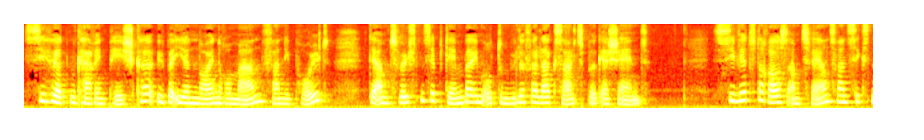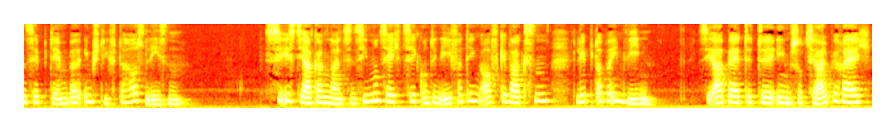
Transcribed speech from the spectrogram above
Sie hörten Karin Peschka über ihren neuen Roman Fanny Pold, der am 12. September im Otto Müller Verlag Salzburg erscheint. Sie wird daraus am 22. September im Stifterhaus lesen. Sie ist Jahrgang 1967 und in Everding aufgewachsen, lebt aber in Wien. Sie arbeitete im Sozialbereich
